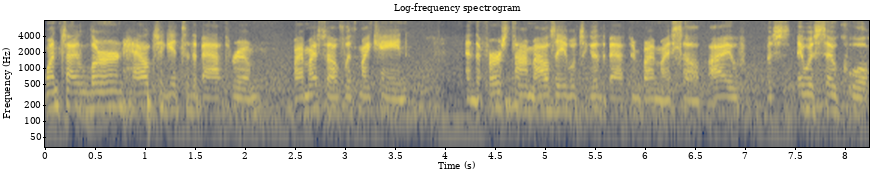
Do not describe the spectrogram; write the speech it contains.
Once I learned how to get to the bathroom by myself with my cane, and the first time I was able to go to the bathroom by myself, I was it was so cool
